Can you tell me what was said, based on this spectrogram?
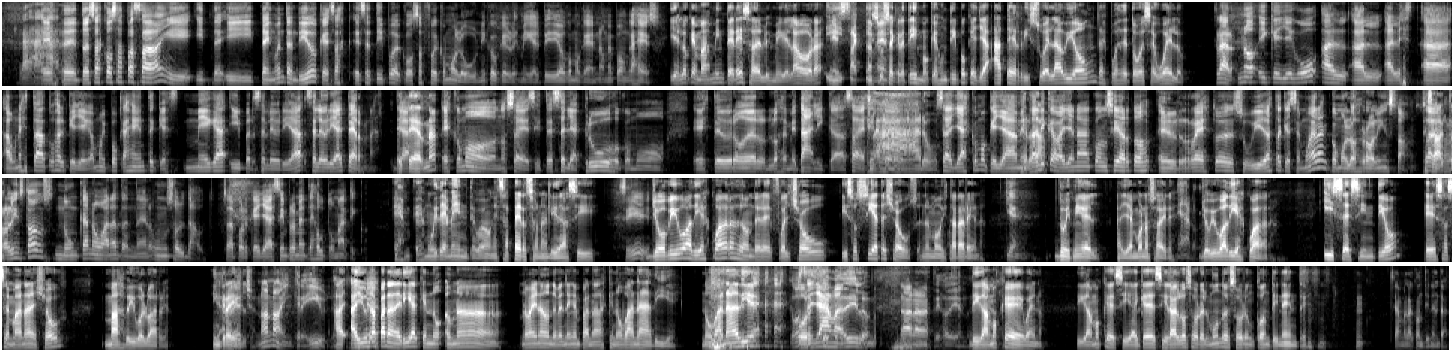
Este, entonces esas cosas pasaban y, y, y tengo entendido que esas, ese tipo de cosas fue como lo único que Luis Miguel pidió, como que no me pongas eso. Y es lo que más me interesa de Luis Miguel ahora y, y su secretismo, que es un tipo que ya aterrizó el avión después de todo ese vuelo. Claro, no, y que llegó al, al, al a, a un estatus al que llega muy poca gente, que es mega hiper celebridad, celebridad eterna. Ya Eterna. Es como, no sé, decirte Celia Cruz o como este brother, los de Metallica, ¿sabes? Este, Claro. o sea, ya es como que ya Verdad. Metallica va a llenar conciertos el resto de su vida hasta que se mueran, como los Rolling Stones. ¿sabes? Exacto. Los Rolling Stones nunca no van a tener un sold out. O sea, porque ya simplemente es automático. Es, es muy demente, weón. Esa personalidad así. Sí. Yo vivo a 10 cuadras de donde fue el show. Hizo 7 shows en el Movistar Arena. ¿Quién? Luis Miguel, allá en Buenos Aires. Mierda. Yo vivo a 10 cuadras. Y se sintió esa semana de shows más vivo el barrio. Increíble. No, no, increíble. Hay, una panadería que no. Una, una vaina donde venden empanadas que no va nadie. No va nadie. ¿Cómo porque- se llama? Dilo. No, no, no, estoy jodiendo. Digamos que, bueno, digamos que si hay que decir algo sobre el mundo es sobre un continente. Se llama la Continental.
